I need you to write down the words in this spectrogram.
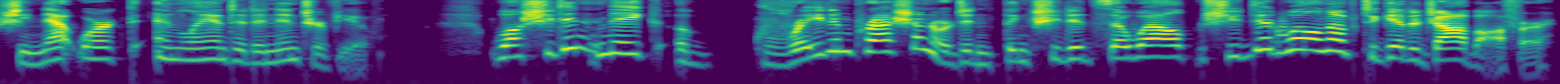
She networked and landed an interview. While she didn't make a great impression or didn't think she did so well, she did well enough to get a job offer.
